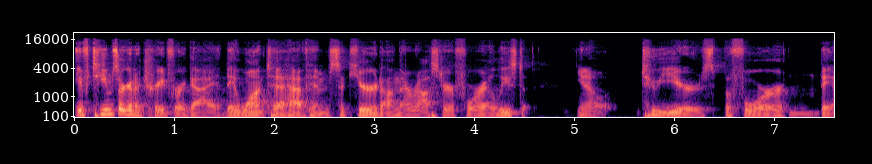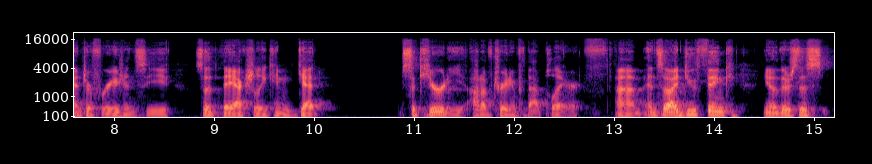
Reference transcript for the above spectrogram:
if teams are going to trade for a guy, they want to have him secured on their roster for at least, you know, two years before mm. they enter free agency so that they actually can get security out of trading for that player. Um, and so I do think, you know, there's this,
